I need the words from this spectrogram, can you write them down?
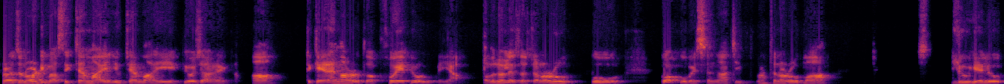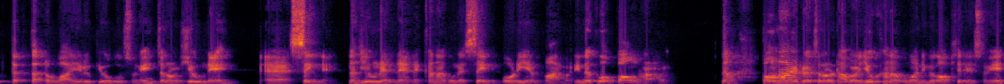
အဲ့တော့ကျွန်တော်တို့ဒီမှာစိတ်ချမ်းသာရေးရုပ်ချမ်းသာရေးပြောကြတဲ့အခါအာတ ကယ်တမ်းကတော့သူကခွဲပြောလို့မရဘူးဘာဖြစ်လို့လဲဆိုတော့ကျွန်တော်တို့ကိုကိုယ့်ကိုယ်ပဲစဉ်းစားကြည့်ပေါ့နော်ကျွန်တော်တို့မှာလူရည်လို့တတ္တဝါရည်လို့ပြောဖို့ဆိုရင်ကျွန်တော်ရုပ်နဲ့အဲစိတ်နဲ့နော်ရုပ်နဲ့နာမ်နဲ့ခန္ဓာကိုယ်နဲ့စိတ်နဲ့ body and mind ပါဒီနှစ်ခုကပေါင်းထားတာပဲနော်ပေါင်းထားတဲ့အတွက်ကျွန်တော်တို့ထားပါတော့ရုပ်ခန္ဓာကိုယ်မှာနေမကောင်းဖြစ်တယ်ဆိုရင်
